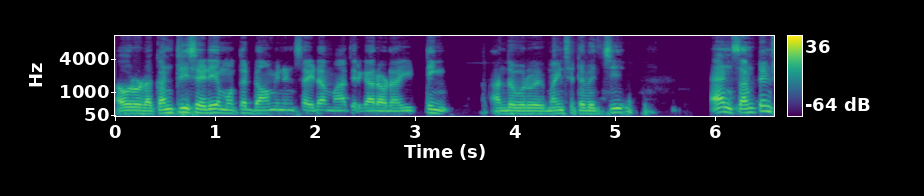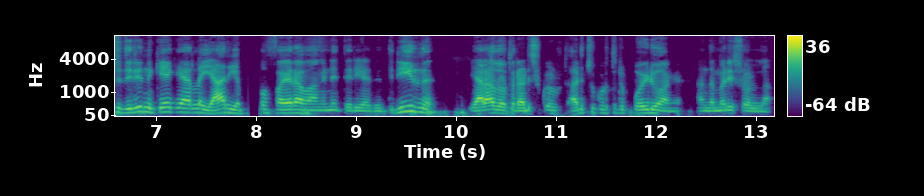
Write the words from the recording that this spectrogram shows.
அவரோட கண்ட்ரி சைடே மொத்த டாமினன்ட் சைடா மாத்திருக்காரு. அவரோட ஹிட்டிங் அந்த ஒரு மைண்ட் செட்டை வச்சு அண்ட் சம்டைம்ஸ் திடீர்னு கேகேஆர்ல யார் எப்போ ஃபயர் ஆவாங்கன்னே தெரியாது. திடீர்னு யாராவது ஒருத்தர் அடிச்சு அடிச்சு கொடுத்துட்டு போயிடுவாங்க. அந்த மாதிரி சொல்லலாம்.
